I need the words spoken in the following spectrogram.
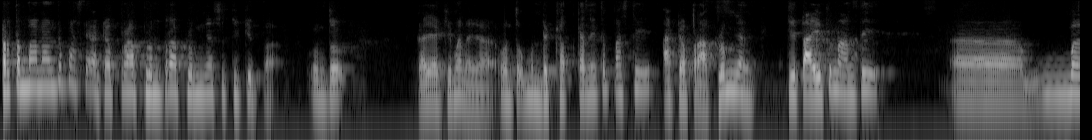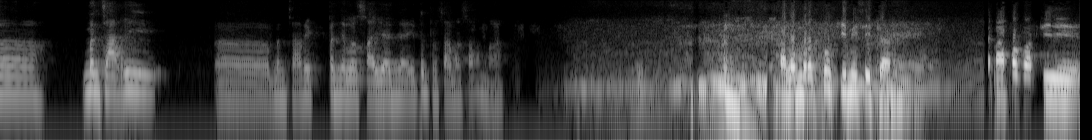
pertemanan itu pasti ada problem-problemnya sedikit pak untuk kayak gimana ya untuk mendekatkan itu pasti ada problem yang kita itu nanti uh, me mencari uh, mencari penyelesaiannya itu bersama-sama kalau menurutku gini sih Dan, kenapa kok di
